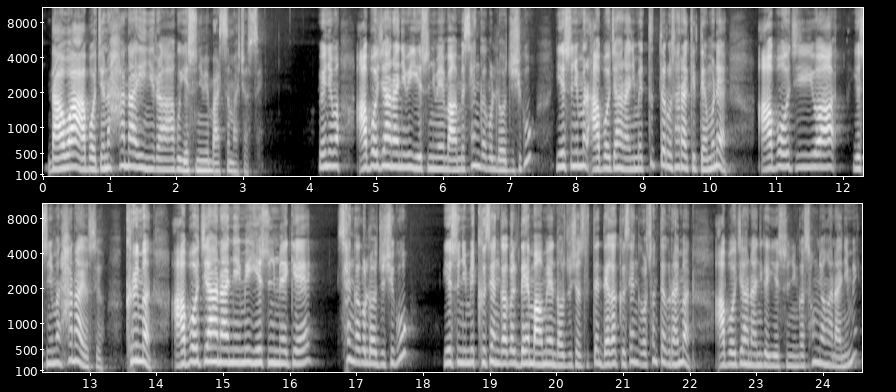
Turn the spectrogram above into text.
나와 아버지는 하나이니라 하고 예수님이 말씀하셨어요. 왜냐하면 아버지 하나님이 예수님의 마음에 생각을 넣어주시고 예수님은 아버지 하나님의 뜻대로 살았기 때문에 아버지와 예수님은 하나였어요. 그러면 아버지 하나님이 예수님에게 생각을 넣어주시고 예수님이 그 생각을 내 마음에 넣어주셨을 때 내가 그 생각을 선택을 하면 아버지 하나님과 예수님과 성령 하나님이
